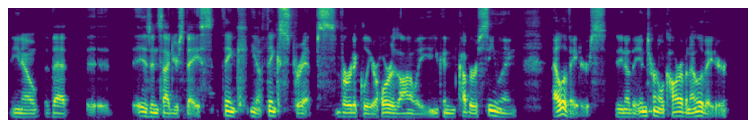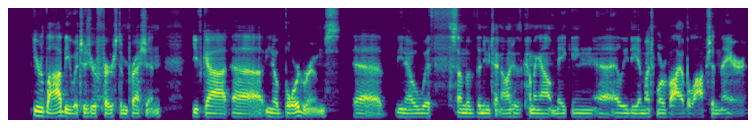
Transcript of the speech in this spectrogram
you know, that uh, inside your space. Think, you know, think strips vertically or horizontally. You can cover ceiling, elevators, you know, the internal car of an elevator your lobby, which is your first impression. You've got uh, you know boardrooms. Uh, you know, with some of the new technologies coming out, making uh, LED a much more viable option there.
